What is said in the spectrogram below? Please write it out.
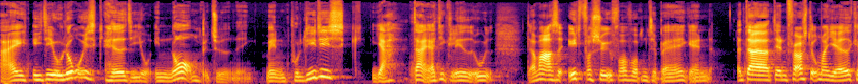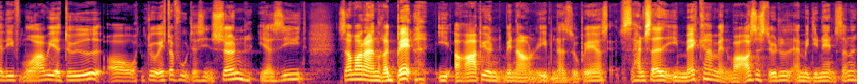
Ej, ideologisk havde de jo enorm betydning, men politisk, ja, der er de glædet ud. Der var altså et forsøg for at få dem tilbage igen. Da den første Umayyad kalif Muawiyah døde og blev efterfulgt af sin søn Yazid, så var der en rebel i Arabien ved navn Ibn Azubair. Han sad i Mekka, men var også støttet af medinenserne.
